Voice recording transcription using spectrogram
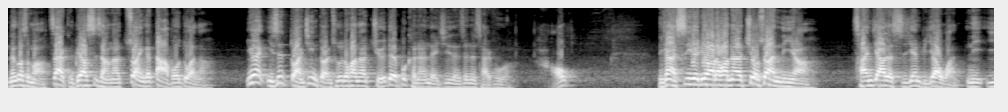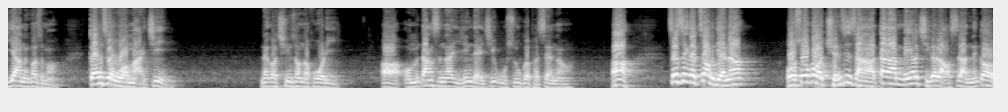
能够什么在股票市场呢赚一个大波段啊？因为你是短进短出的话呢，绝对不可能累积人生的财富。好，你看四月六号的话呢，就算你啊参加的时间比较晚，你一样能够什么跟着我买进，能够轻松的获利啊。我们当时呢已经累积五十五个 percent 哦啊，这是一个重点呢。我说过，全市场啊，当然没有几个老师啊能够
